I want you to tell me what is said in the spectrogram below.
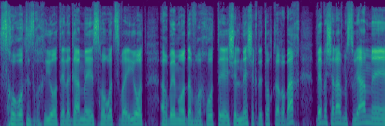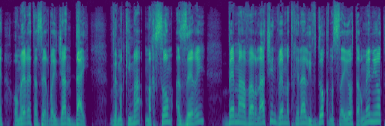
סחורות אזרחיות, אלא גם סחורות צבאיות, הרבה מאוד הברחות של נשק לתוך קרבאח, ובש... בשלב מסוים אה, אומרת אזרבייג'אן די, ומקימה מחסום אזרי במעבר לאצ'ין ומתחילה לבדוק משאיות ארמניות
